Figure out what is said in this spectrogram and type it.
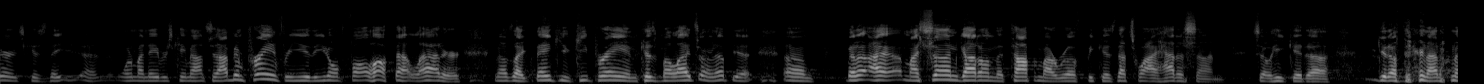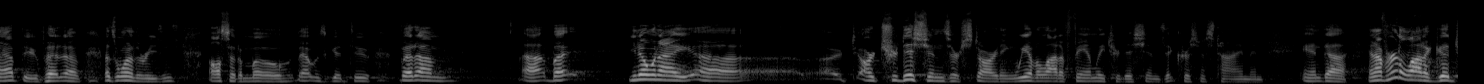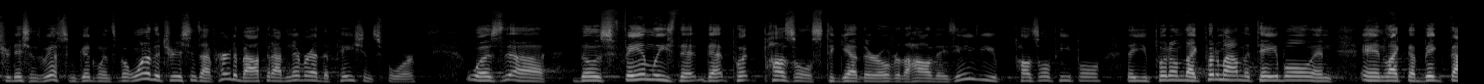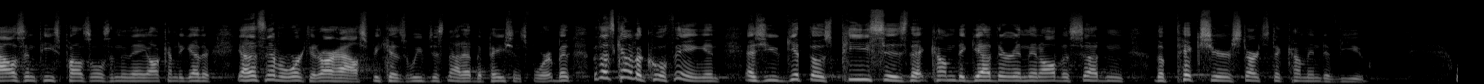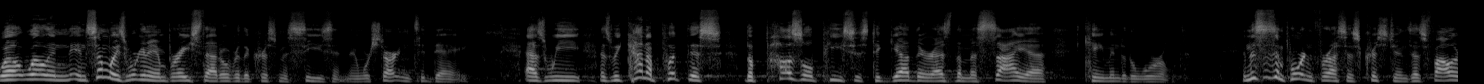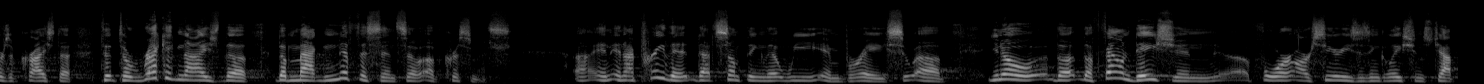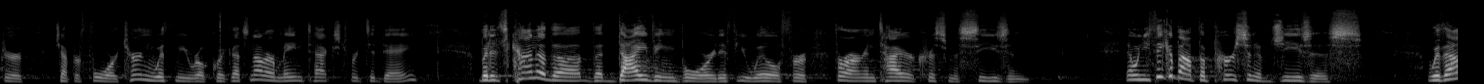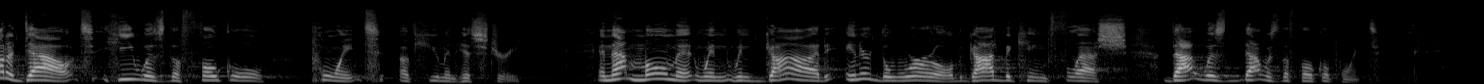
church because they uh, one of my neighbors came out and said, "I've been praying for you that you don't fall off that ladder." And I was like, "Thank you. Keep praying because my lights aren't up yet." Um, but I, my son got on the top of my roof because that's why I had a son, so he could uh, get up there and I don't have to. But um, that's one of the reasons. Also to mow, that was good too. But um, uh, but you know when I uh, our traditions are starting. We have a lot of family traditions at Christmas time, and and uh, and I've heard a lot of good traditions. We have some good ones, but one of the traditions I've heard about that I've never had the patience for was uh, those families that, that put puzzles together over the holidays. Any of you puzzle people that you put them like put them out on the table and and like the big thousand piece puzzles and then they all come together? Yeah, that's never worked at our house because we've just not had the patience for it. But but that's kind of a cool thing. And as you get those pieces that come together and then all of a sudden the picture starts to come into view. Well, well, in, in some ways, we're going to embrace that over the Christmas season, and we're starting today as we as we kind of put this the puzzle pieces together as the Messiah came into the world. And this is important for us as Christians, as followers of Christ, to, to, to recognize the, the magnificence of, of Christmas. Uh, and, and I pray that that's something that we embrace. Uh, you know, the, the foundation uh, for our series is in Galatians chapter, chapter 4. Turn with me real quick. That's not our main text for today but it's kind of the, the diving board, if you will, for, for our entire Christmas season. Now, when you think about the person of Jesus, without a doubt, he was the focal point of human history. And that moment when, when God entered the world, God became flesh, that was, that was the focal point.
